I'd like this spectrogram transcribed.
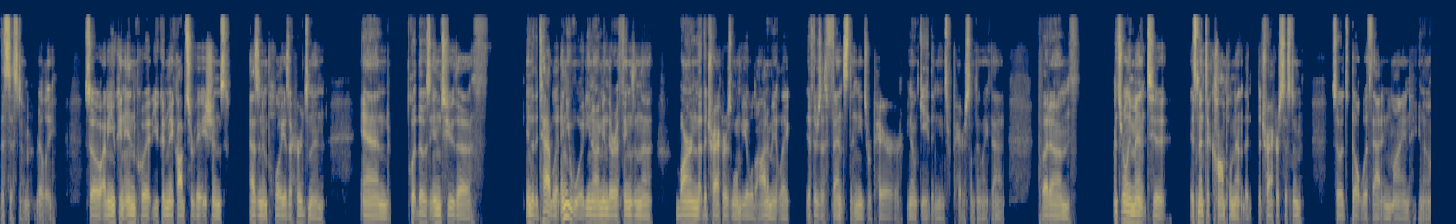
the system really. So, I mean, you can input, you can make observations as an employee, as a herdsman, and put those into the into the tablet. And you would, you know, I mean, there are things in the barn that the trackers won't be able to automate, like if there's a fence that needs repair, you know, gate that needs repair, something like that. But um, it's really meant to it's meant to complement the, the tracker system. So it's built with that in mind, you know,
